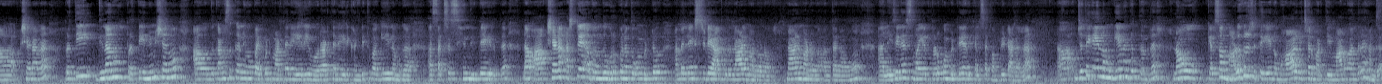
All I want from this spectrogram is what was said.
ಆ ಕ್ಷಣನ ಪ್ರತಿ ದಿನಾನೂ, ಪ್ರತಿ ನಿಮಿಷನೂ ಆ ಒಂದು ಕನಸಕ್ಕೆ ನೀವು ಪೈಪೋಟಿ ಮಾಡ್ತಾನೆ ಇರಿ, ಹೋರಾಡ್ತಾನೆ ಇರಿ, ಖಂಡಿತವಾಗಿ ನಮ್ಗೆ ಆ ಸಕ್ಸಸ್ ಹಿಂದಿದ್ದೇ ಇರುತ್ತೆ. ನಾವು ಆ ಕ್ಷಣ ಅಷ್ಟೇ ಅದೊಂದು ಹುರುಪನ್ನು ತೊಗೊಂಡ್ಬಿಟ್ಟು ಆಮೇಲೆ ನೆಕ್ಸ್ಟ್ ಡೇ ಆಗ್ಬಿಡು ನಾಳೆ ಮಾಡೋಣ ನಾಳೆ ಮಾಡೋಣ ಅಂತ ನಾವು ಆ ಲೇಸಿನೆಸ್ ಮೈಯಲ್ಲಿ ತೊಡ್ಕೊಂಡ್ಬಿಟ್ರೆ ಅದು ಕೆಲಸ ಕಂಪ್ಲೀಟ್ ಆಗಲ್ಲ. ಜೊತೆಗೆ ನಮಗೇನಾಗುತ್ತಂದ್ರೆ ನಾವು ಕೆಲಸ ಮಾಡೋದ್ರ ಜೊತೆಗೆ ನಾವು ಭಾಳ ವಿಚಾರ ಮಾಡ್ತೀವಿ. ಮಾನವ ಅಂದರೆ ಹಂಗೆ.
